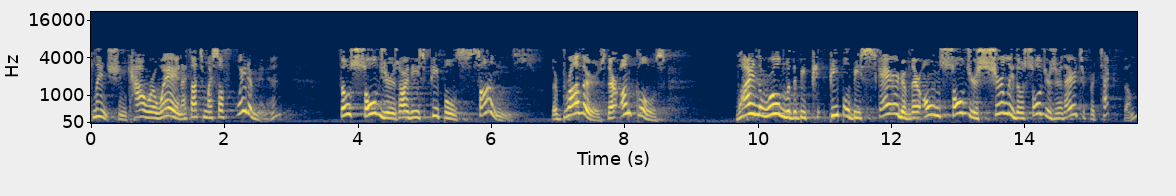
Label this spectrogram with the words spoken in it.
flinch and cower away. And I thought to myself, wait a minute. Those soldiers are these people's sons, their brothers, their uncles. Why in the world would the be, people be scared of their own soldiers? Surely those soldiers are there to protect them.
